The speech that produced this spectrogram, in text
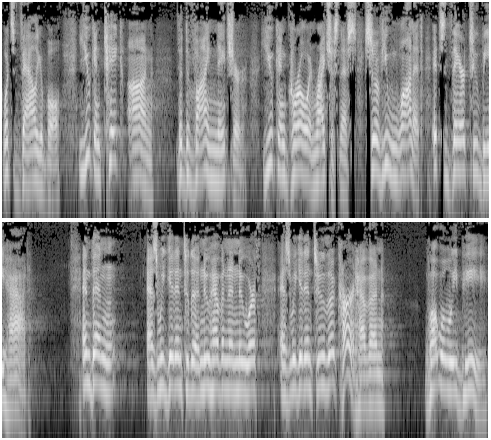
what's valuable, you can take on the divine nature. You can grow in righteousness. So if you want it, it's there to be had. And then as we get into the new heaven and new earth, as we get into the current heaven, what will we be?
